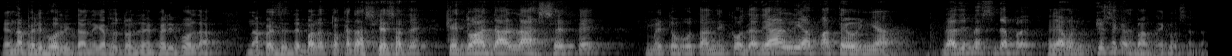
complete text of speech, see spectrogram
Ένα περιβόλι ήταν, γι' αυτό το λένε περιβόλα. Να παίζετε μπάλα, το κατασχέσατε και το ανταλλάσσετε με το βοτανικό. Δηλαδή άλλη απατεωνιά. Δηλαδή μέσα στην απα... Ρε αγόρι μου, ποιος έκανε Παναθηναϊκό σένα.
